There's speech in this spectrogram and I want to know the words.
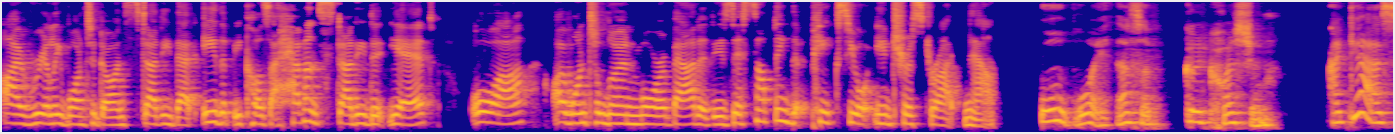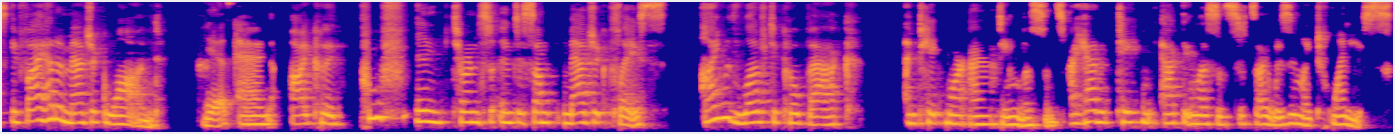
I really want to go and study that either because I haven't studied it yet or I want to learn more about it. Is there something that piques your interest right now? Oh boy, that's a good question. I guess if I had a magic wand, yes, and I could poof and turn into some magic place, I would love to go back and take more acting lessons. I haven't taken acting lessons since I was in my 20s.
